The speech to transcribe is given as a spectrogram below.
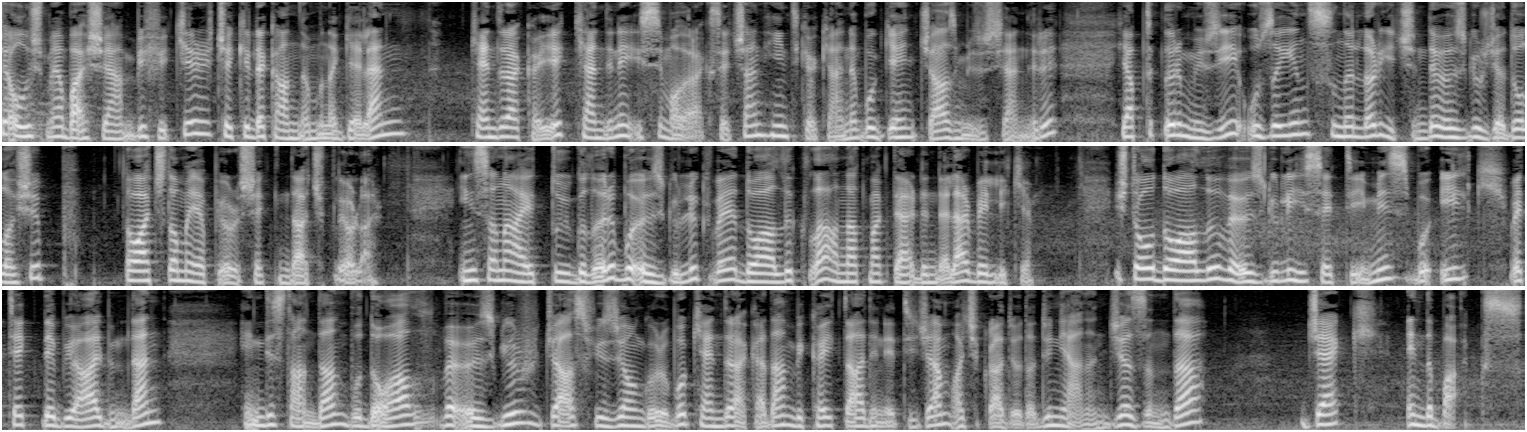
Sanskritçe oluşmaya başlayan bir fikir çekirdek anlamına gelen Kendraka'yı kendine isim olarak seçen Hint kökenli bu genç caz müzisyenleri yaptıkları müziği uzayın sınırları içinde özgürce dolaşıp doğaçlama yapıyoruz şeklinde açıklıyorlar. İnsana ait duyguları bu özgürlük ve doğallıkla anlatmak derdindeler belli ki. İşte o doğallığı ve özgürlüğü hissettiğimiz bu ilk ve tek debut albümden Hindistan'dan bu doğal ve özgür caz füzyon grubu Kendraka'dan bir kayıt daha dinleteceğim. Açık Radyo'da dünyanın cazında Jack in the Box.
